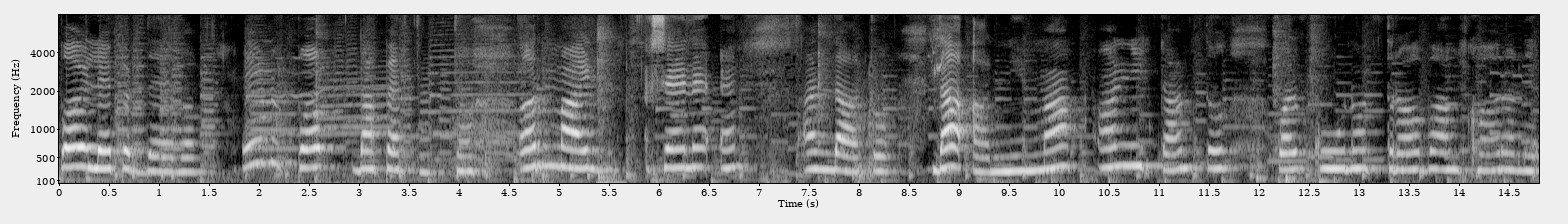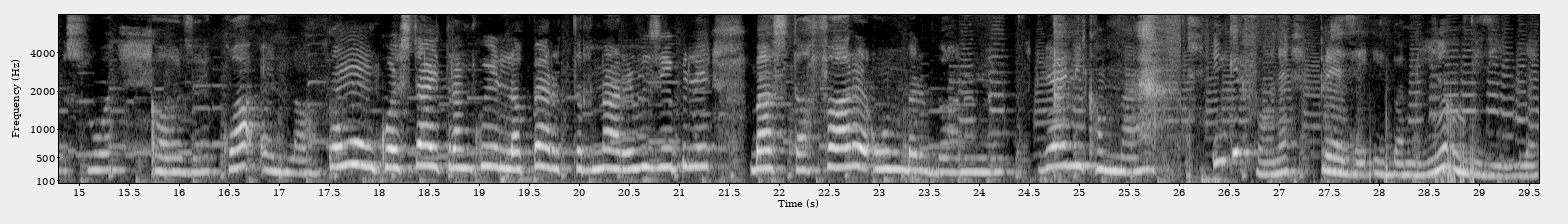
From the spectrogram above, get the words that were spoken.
poi le perdeva un po' dappertutto. Ormai se ne è andato da anni, ma ogni tanto qualcuno trova ancora le sue cose qua e là. Comunque stai tranquilla per tornare visibile, basta fare un bel bagno. Vieni con me. Il grifone prese il bambino invisibile,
